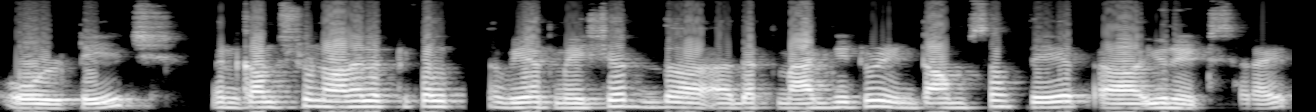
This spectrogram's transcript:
voltage. When comes to non-electrical we have measured the uh, that magnitude in terms of their uh, units right?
